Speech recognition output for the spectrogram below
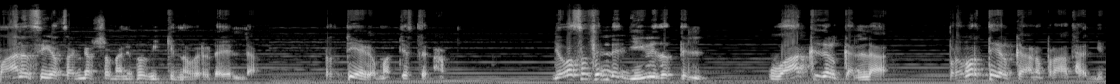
മാനസിക സംഘർഷം അനുഭവിക്കുന്നവരുടെ എല്ലാം പ്രത്യേക മധ്യസ്ഥനാണ്. ജോസഫിന്റെ ജീവിതത്തിൽ വാക്കുകൾക്കല്ല പ്രവർത്തികൾക്കാണ് പ്രാധാന്യം.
